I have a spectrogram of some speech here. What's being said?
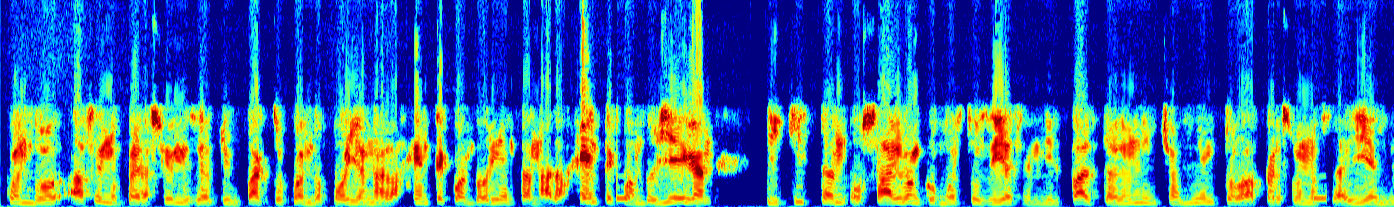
cuando hacen operaciones de alto impacto, cuando apoyan a la gente, cuando orientan a la gente, cuando llegan y quitan o salvan, como estos días en Milpalta, de un linchamiento a personas ahí en,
